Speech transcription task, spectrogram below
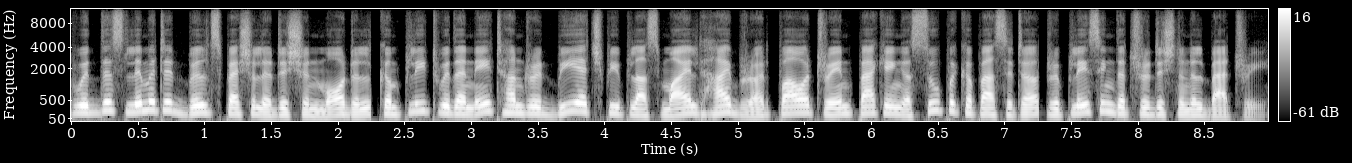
With this limited build special edition model, complete with an 800 bhp plus mild hybrid powertrain packing a supercapacitor, replacing the traditional battery.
